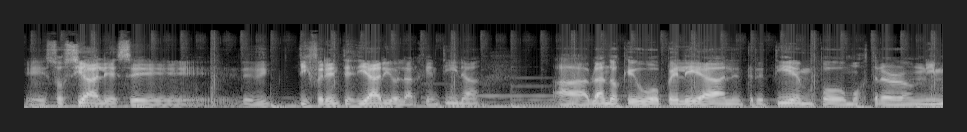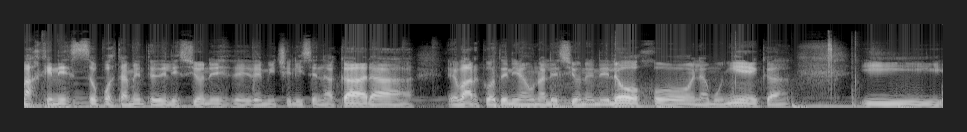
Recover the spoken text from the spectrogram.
eh, sociales eh, de diferentes diarios en la Argentina, hablando que hubo pelea en el entretiempo, mostraron imágenes supuestamente de lesiones de, Michelis en la cara, el barco tenía una lesión en el ojo, en la muñeca, y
